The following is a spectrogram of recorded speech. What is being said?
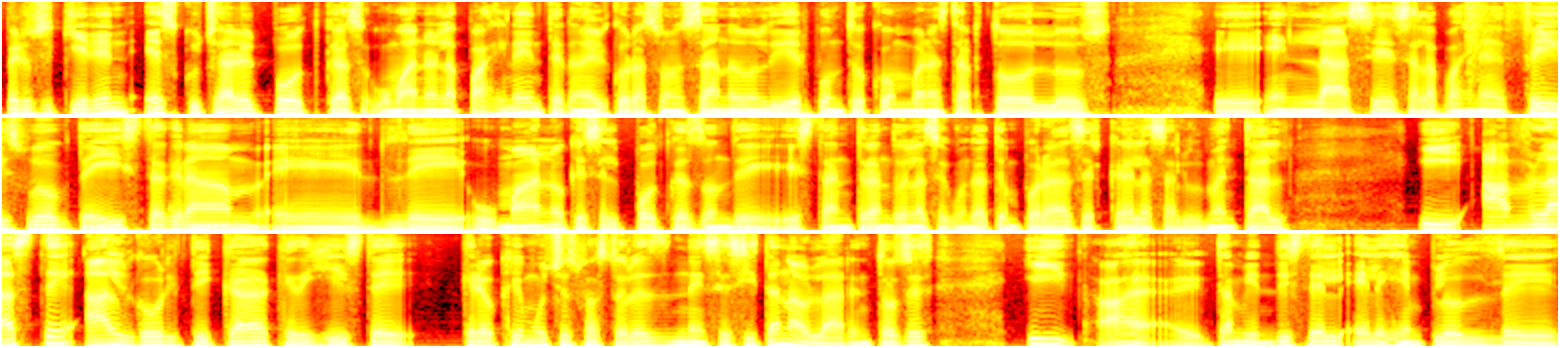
Pero si quieren escuchar el podcast humano en la página de internet del corazón sano de un líder.com van a estar todos los eh, enlaces a la página de Facebook, de Instagram, eh, de Humano, que es el podcast donde está entrando en la segunda temporada acerca de la salud mental. Y hablaste algo ahorita que dijiste, creo que muchos pastores necesitan hablar. Entonces, y ah, también diste el, ejemplo de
